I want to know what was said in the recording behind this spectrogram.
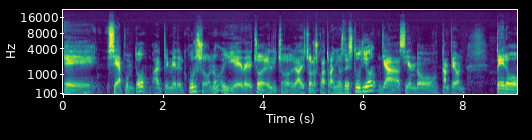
se apuntó al primer curso, ¿no? Y de hecho, él hecho, ha hecho los cuatro años de estudio ya siendo campeón. Pero,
